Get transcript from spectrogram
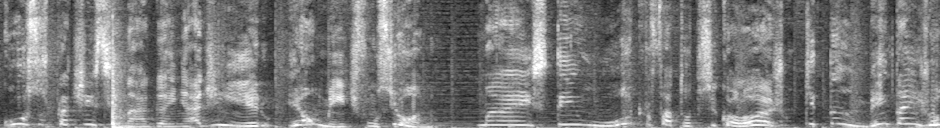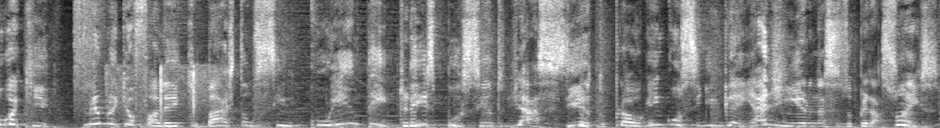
cursos para te ensinar a ganhar dinheiro realmente funcionam. Mas tem um outro fator psicológico que também está em jogo aqui. Lembra que eu falei que bastam 53% de acerto para alguém conseguir ganhar dinheiro nessas operações?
